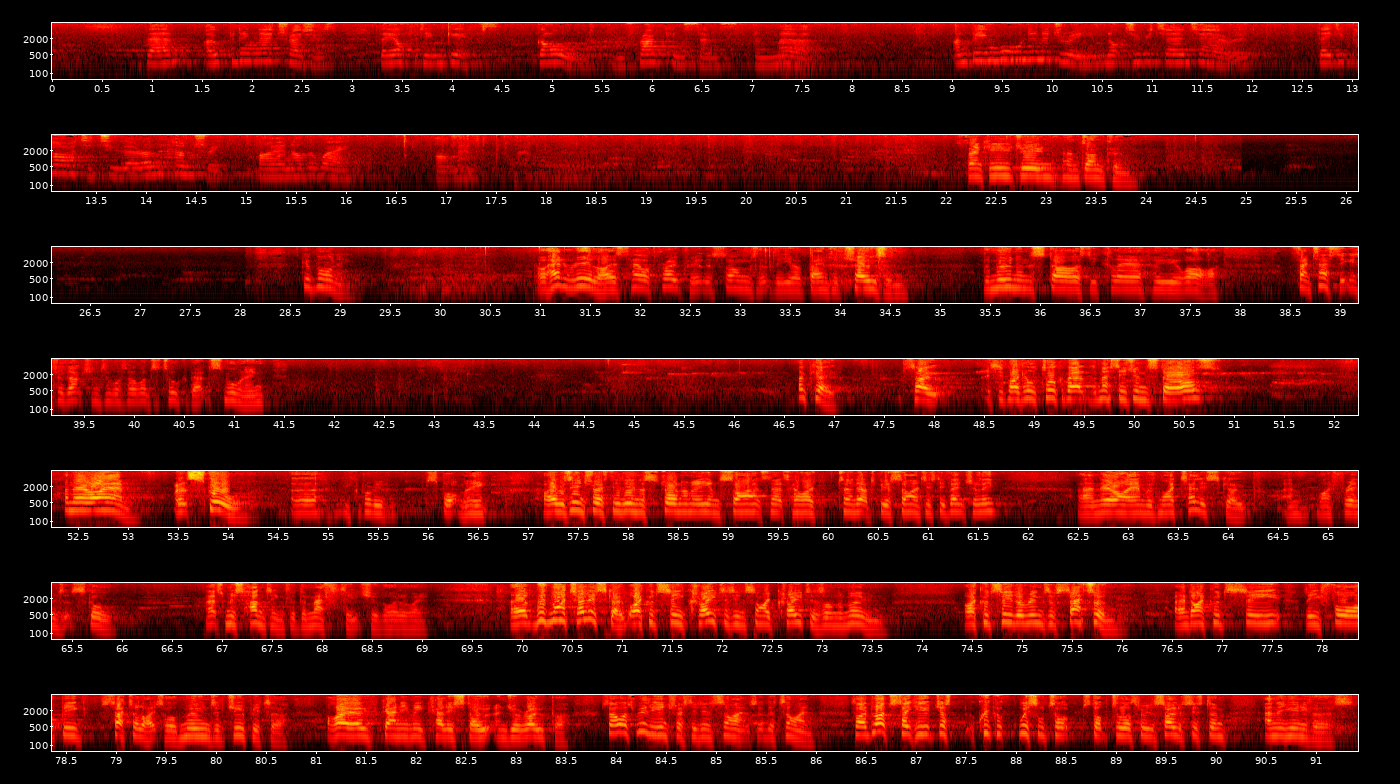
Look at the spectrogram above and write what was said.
Then, opening their treasures, they offered him gifts gold and frankincense and myrrh. And being warned in a dream not to return to Herod, they departed to their own country by another way. Amen. Thank you, June and Duncan. Good morning. I hadn't realised how appropriate the songs that the uh, band had chosen. The moon and the stars declare who you are. Fantastic introduction to what I want to talk about this morning. Okay, so this is my little talk about the message and the stars. And there I am at school. Uh, you can probably spot me. I was interested in astronomy and science. That's how I turned out to be a scientist eventually. And there I am with my telescope and my friends at school. That's Miss Huntingford, the maths teacher, by the way. Uh, with my telescope, I could see craters inside craters on the moon. I could see the rings of Saturn, and I could see the four big satellites or moons of Jupiter Io, Ganymede, Callisto, and Europa. So I was really interested in science at the time. So I'd like to take you just a quick whistle stop tour through the solar system and the universe.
